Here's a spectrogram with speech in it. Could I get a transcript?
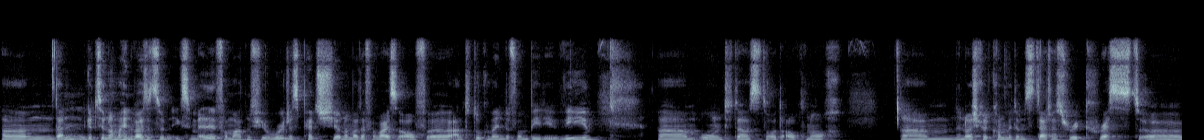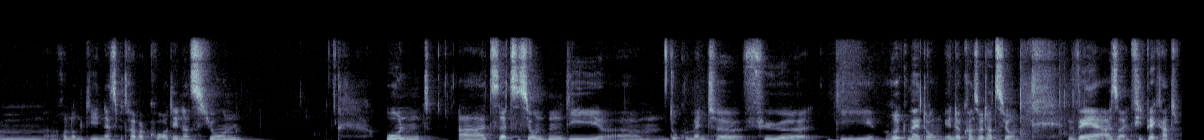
Ähm, dann gibt es hier nochmal Hinweise zu den XML-Formaten für Redispatch. Hier nochmal der Verweis auf äh, andere Dokumente vom BDW ähm, und dass dort auch noch ähm, eine Neuigkeit kommt mit dem Status Request ähm, rund um die Netzbetreiberkoordination. Und als letztes hier unten die ähm, Dokumente für die Rückmeldung in der Konsultation. Wer also ein Feedback hat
